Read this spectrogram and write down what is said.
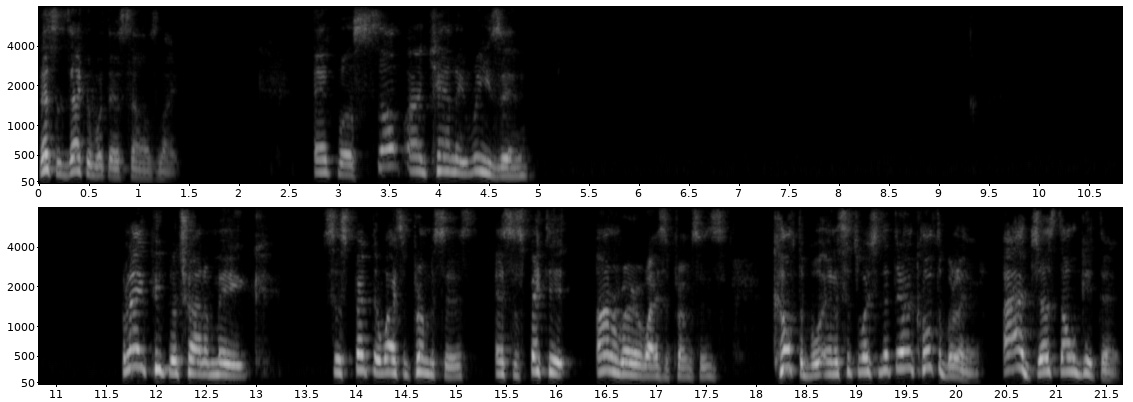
That's exactly what that sounds like. And for some uncanny reason, black people try to make suspected white supremacists and suspected honorary white supremacists comfortable in a situation that they're uncomfortable in. I just don't get that.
